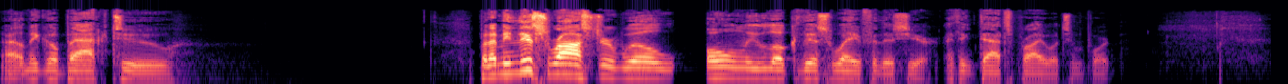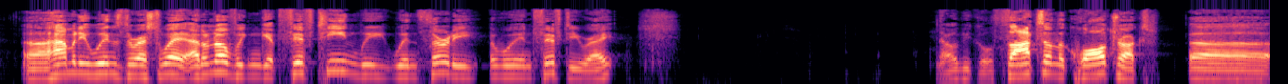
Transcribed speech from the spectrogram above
right, let me go back to. But I mean, this roster will only look this way for this year. I think that's probably what's important. Uh, how many wins the rest of the way? I don't know if we can get 15. We win 30. We win 50, right? That would be cool. Thoughts on the Qualtrics uh,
